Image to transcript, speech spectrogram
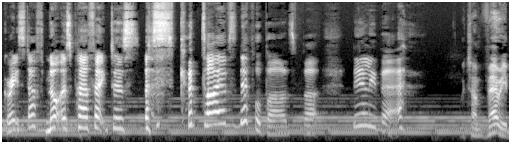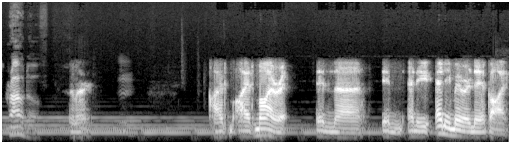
great stuff not as perfect as, as Katayev's nipple bars but nearly there Which I'm very proud of. I know. Mm. I, I admire it in uh, in any any mirror nearby.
